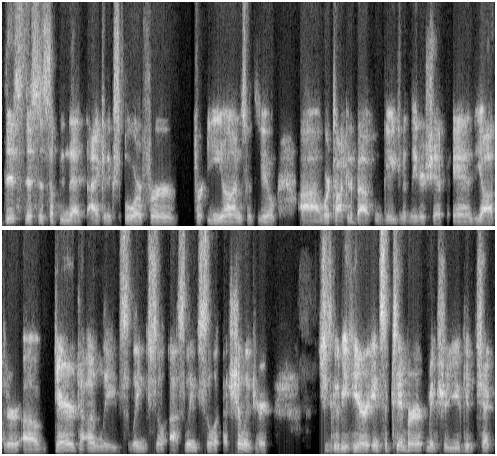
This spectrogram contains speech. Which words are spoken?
this this is something that I can explore for for eons with you. Uh, we're talking about engagement leadership, and the author of Dare to Unlead, Celine, uh, Celine Schillinger, She's going to be here in September. Make sure you get a check.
